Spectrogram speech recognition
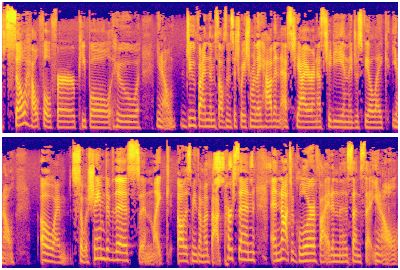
so helpful for people who, you know, do find themselves in a situation where they have an STI or an STD and they just feel like, you know, oh, I'm so ashamed of this, and like, oh, this means I'm a bad person, and not to glorify it in the sense that you know,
